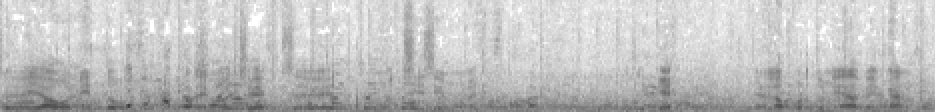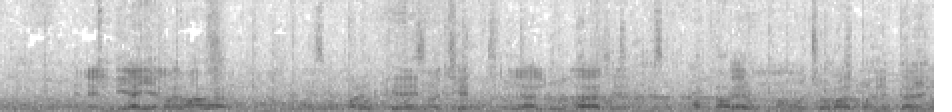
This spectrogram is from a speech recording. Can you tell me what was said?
se veía bonito, de noche se ve muchísimo mejor. Así que tienen la oportunidad, vengan en el día y en la noche. Porque de noche la luz la hace ver mucho más bonita de lo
